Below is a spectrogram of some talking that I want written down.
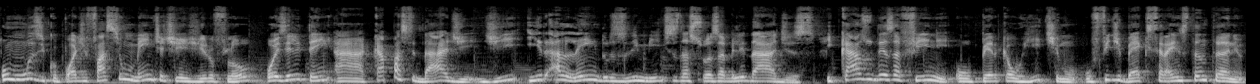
O músico pode facilmente atingir o flow, pois ele tem a capacidade de ir além dos limites das suas habilidades. E caso desafine ou perca o ritmo, o feedback será instantâneo.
